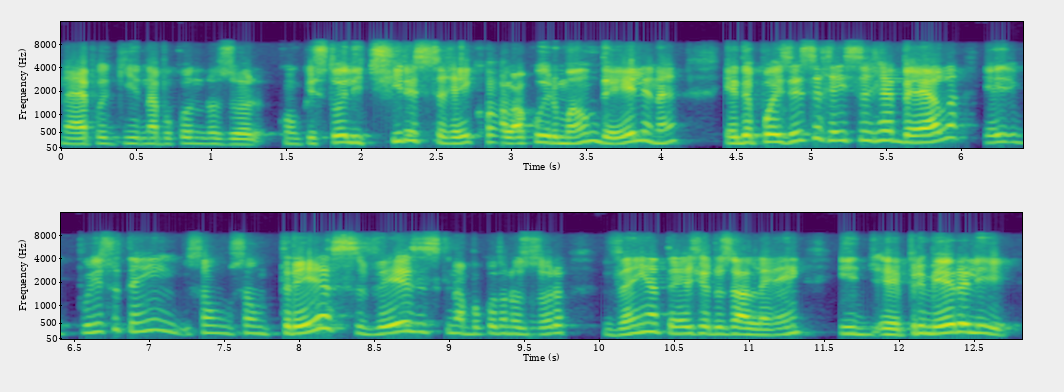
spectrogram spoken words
na época que Nabucodonosor conquistou, ele tira esse rei, coloca o irmão dele, né? E depois esse rei se rebela, e por isso tem são, são três vezes que Nabucodonosor vem até Jerusalém e é, primeiro ele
